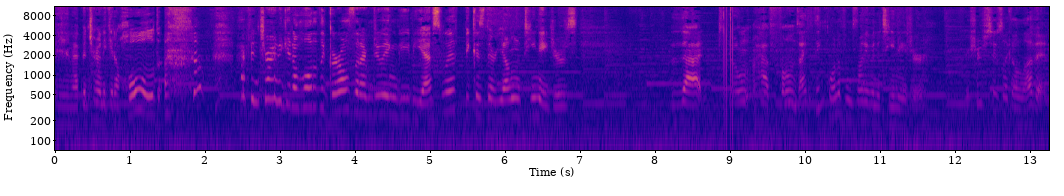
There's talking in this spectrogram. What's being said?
and I've been trying to get a hold. I've been trying to get a hold of the girls that I'm doing VBS with because they're young teenagers that don't have phones. I think one of them's not even a teenager. Pretty sure she's like 11.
